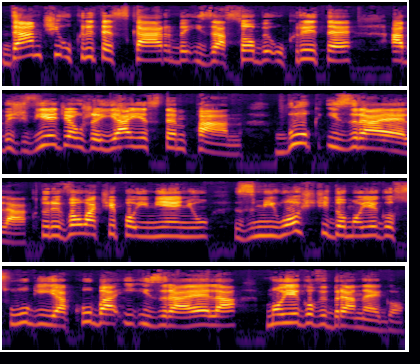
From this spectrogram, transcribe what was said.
Dam ci ukryte skarby i zasoby ukryte, abyś wiedział, że ja jestem Pan, Bóg Izraela, który woła cię po imieniu z miłości do mojego sługi Jakuba i Izraela, mojego wybranego.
